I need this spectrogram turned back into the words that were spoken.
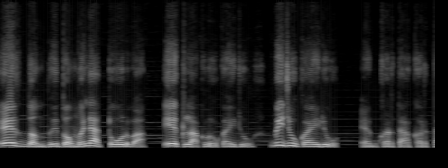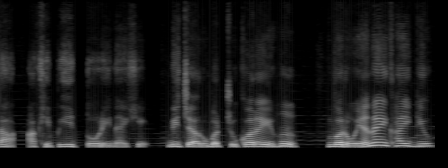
એકદમ ભીતો મંડ્યા તોડવા, એક લાકડું કાઢ્યું, બીજું કાઢ્યું, એમ કરતા કરતા આખી ભીત તોડી નાખી. બિચારું બચ્ચું કરે હું, વરુ એને ખાઈ ગયું.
